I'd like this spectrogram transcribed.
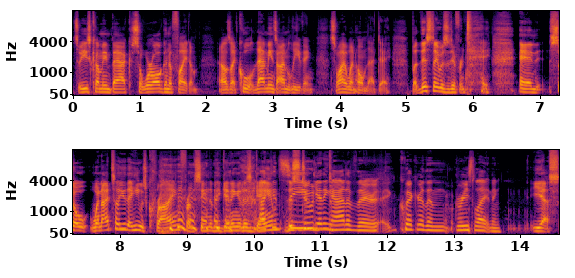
so he's coming back. So we're all gonna fight him." And I was like, "Cool, that means I'm leaving." So I went home that day. But this day was a different day, and so when I tell you that he was crying from seeing the beginning of this game, this dude getting out of there quicker than grease lightning. Yes,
